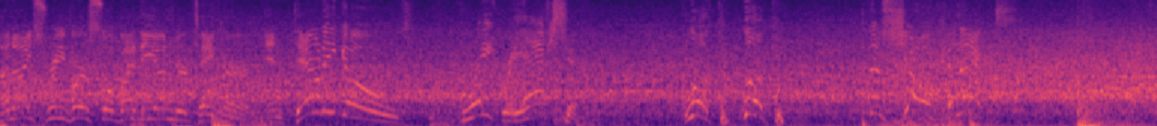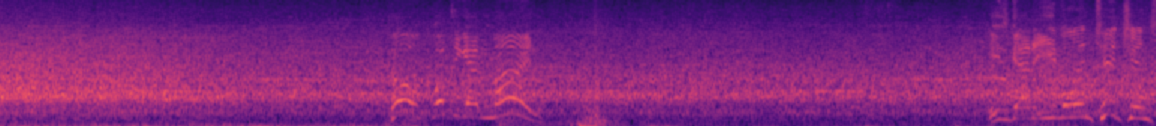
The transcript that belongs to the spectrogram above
A nice reversal by The Undertaker. And down he goes. Great reaction. Look, look. The show connects. Cole, what's he got in mind? He's got evil intentions.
